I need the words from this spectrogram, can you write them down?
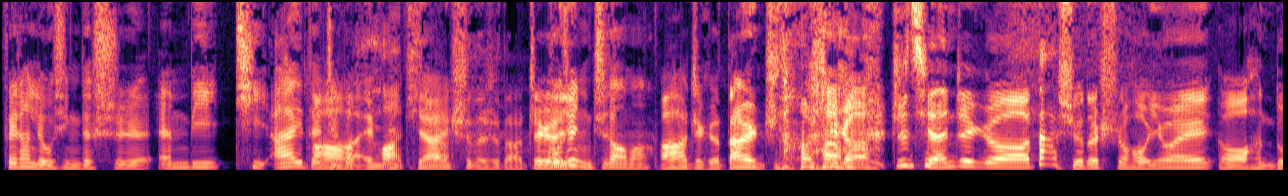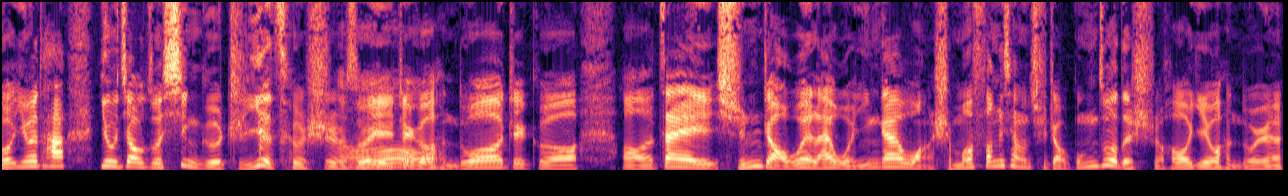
非常流行的是 MBTI 的这个话题。MBTI 是的，是的，这个同学你知道吗？啊，这个当然知道。这个 之前这个大学的时候，因为呃很多，因为它又叫做性格职业测试，所以这个很多这个呃在寻找未来我应该往什么方向去找工作的时候，也有很多人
